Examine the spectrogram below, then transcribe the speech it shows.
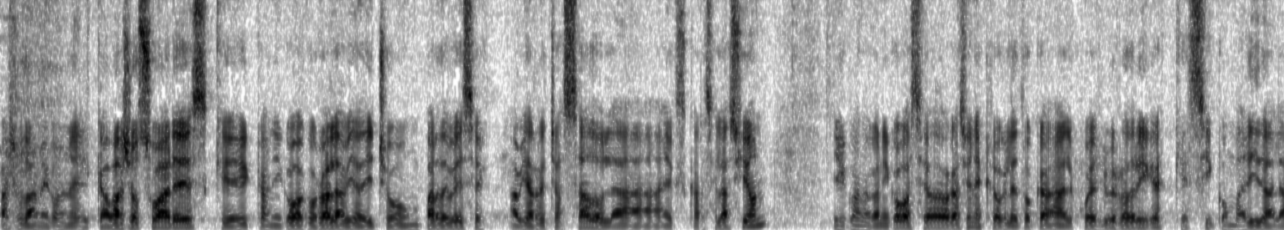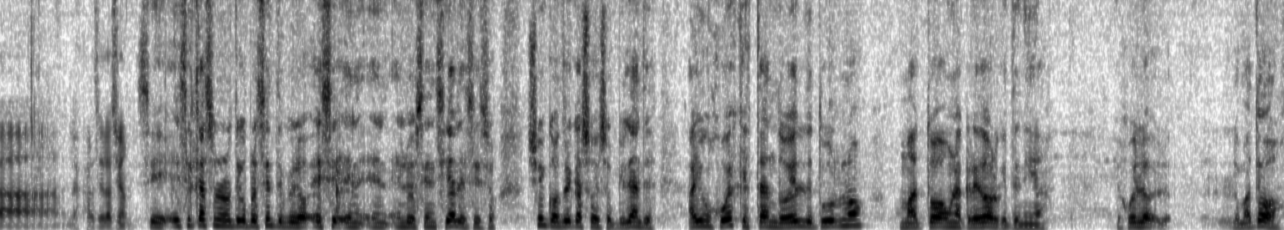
ayúdame, con el caballo Suárez, que Canicoba Corral había dicho un par de veces, había rechazado la excarcelación, y cuando Canicoba se va de vacaciones creo que le toca al juez Luis Rodríguez que sí convalida la, la excarcelación. Sí, ese caso no lo tengo presente, pero ese, en, lo esencial es eso. Yo encontré casos desopilantes. Hay un juez que estando él de turno mató a un acreedor que tenía. El juez lo- lo mató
